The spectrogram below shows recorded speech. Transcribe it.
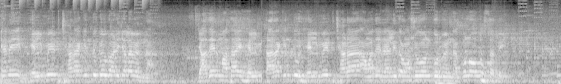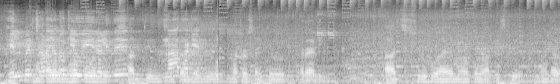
এখানে হেলমেট ছাড়া কিন্তু কেউ গাড়ি চালাবেন না। যাদের মাথায় হেলমেট তারা কিন্তু হেলমেট ছাড়া আমাদের র্যালিতে অংশগ্রহণ করবেন না কোনো অবস্থাতেই। হেলমেট ছাড়া যেন কেউ এই র্যালিতে না থাকেন। Motorcycle rally. आज शुरू हुआ है महकुमा ऑफ़िस से। घाटल।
